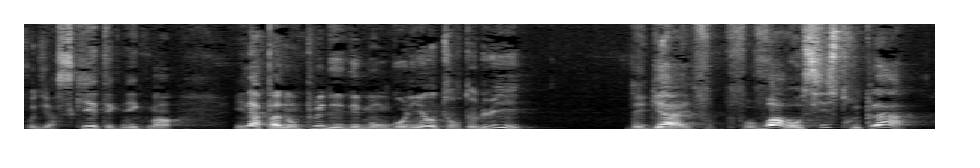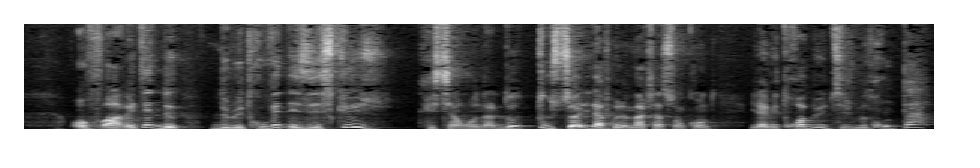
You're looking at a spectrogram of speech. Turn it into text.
Faut dire ce qui est techniquement. Il n'a pas non plus des, Mongoliens autour de lui. Les gars, il faut, voir aussi ce truc-là. On faut arrêter de, lui trouver des excuses. Cristiano Ronaldo, tout seul, il a pris le match à son compte. Il avait trois buts, si je ne me trompe pas.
